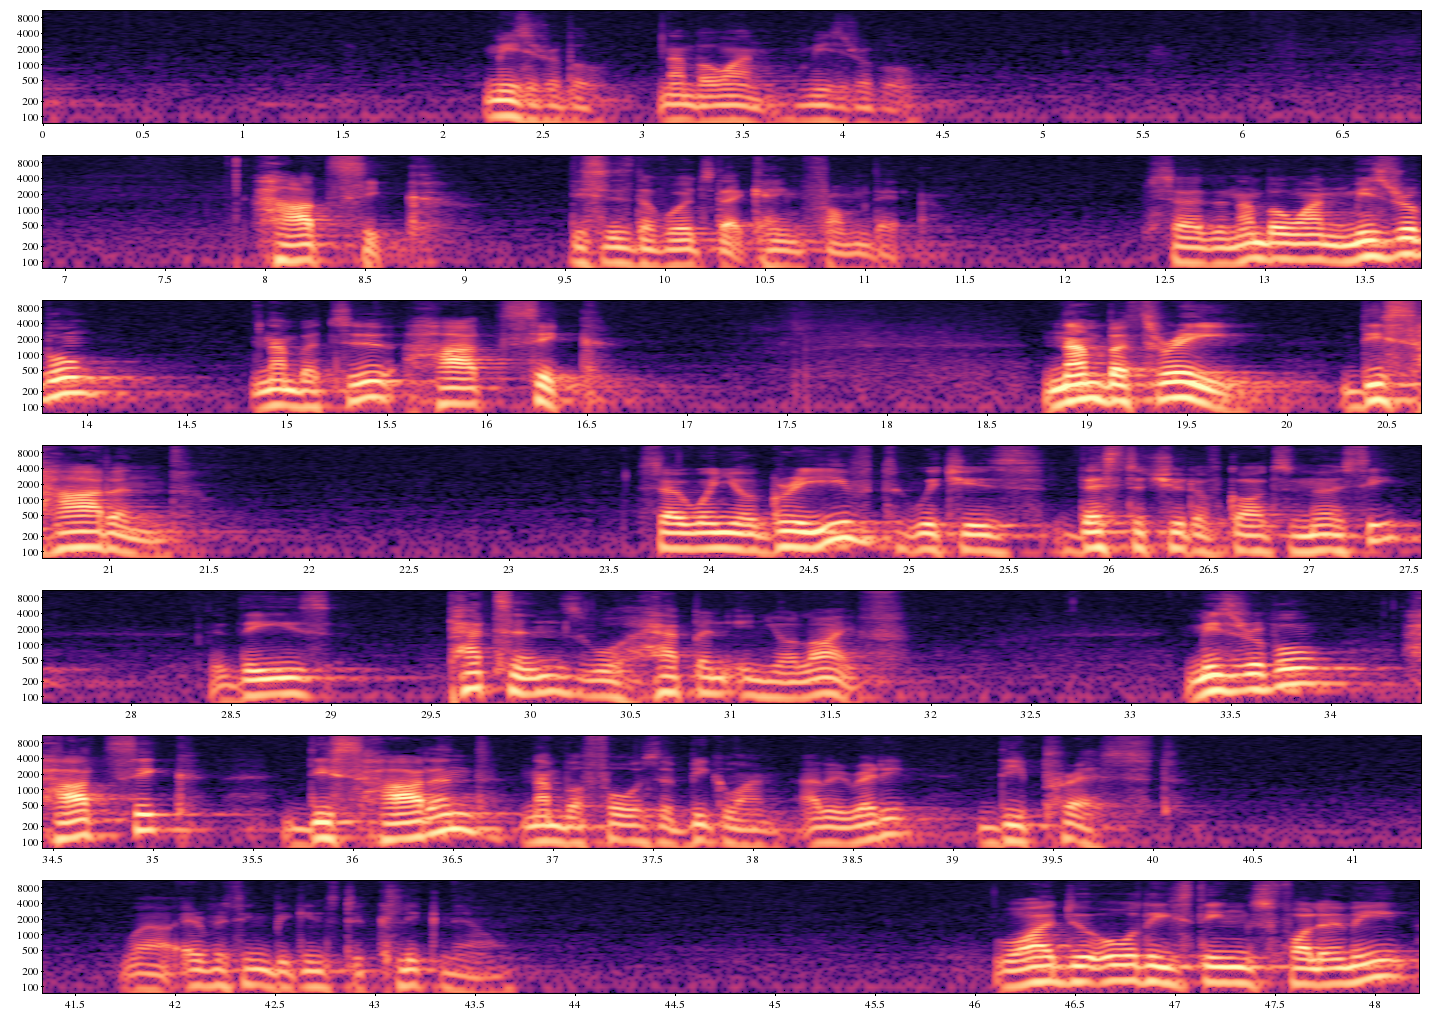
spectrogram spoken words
Miserable. Number one, miserable. Heartsick. This is the words that came from there. So the number one, miserable. Number two, heart sick. Number three, disheartened. So when you're grieved, which is destitute of God's mercy, these patterns will happen in your life. Miserable, heartsick, disheartened. Number four is a big one. Are we ready? Depressed Well, everything begins to click now. Why do all these things follow me,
